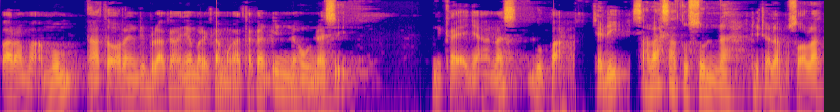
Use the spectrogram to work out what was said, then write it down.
para makmum atau orang yang di belakangnya mereka mengatakan innahu nasi. Ini kayaknya Anas lupa. Jadi salah satu sunnah di dalam sholat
